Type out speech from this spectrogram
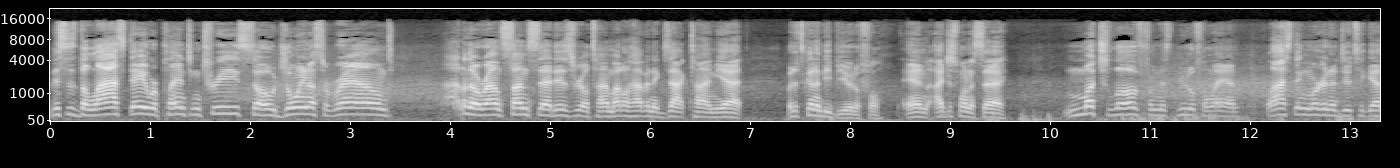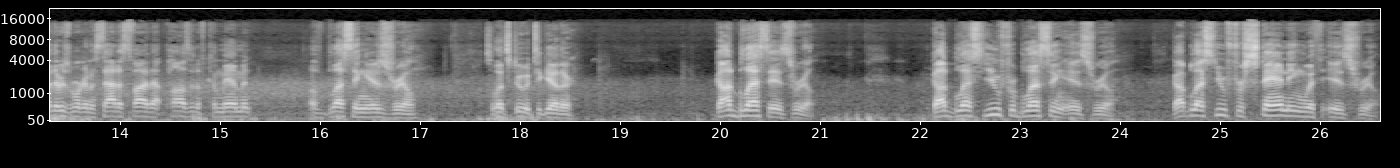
This is the last day we're planting trees, so join us around, I don't know, around sunset Israel time. I don't have an exact time yet, but it's going to be beautiful. And I just want to say, much love from this beautiful land. Last thing we're going to do together is we're going to satisfy that positive commandment of blessing Israel. So let's do it together. God bless Israel. God bless you for blessing Israel. God bless you for standing with Israel.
